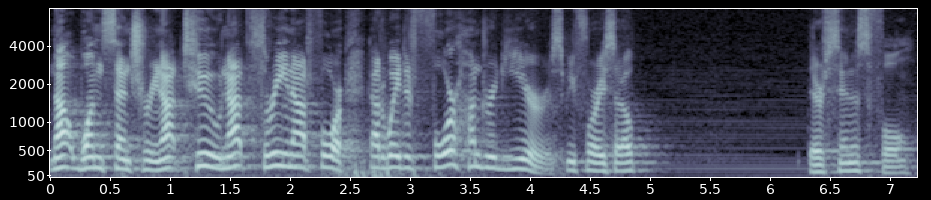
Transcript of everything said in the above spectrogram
Not one century, not two, not three, not four. God waited 400 years before He said, Oh, their sin is full.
